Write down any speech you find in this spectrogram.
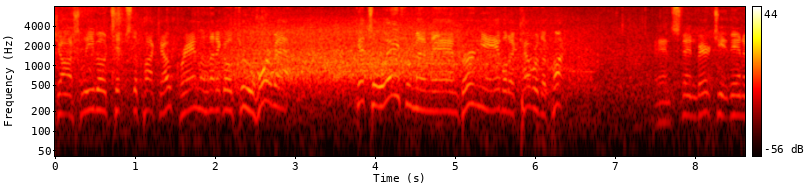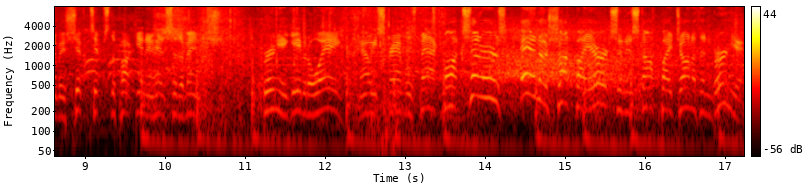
Josh Leivo tips the puck out. Granlund let it go through. Horvat gets away from him, and Bernier able to cover the puck. And Sven Baertschi at the end of his shift tips the puck in and heads to the bench. Bernier gave it away. Now he scrambles back. Motte centers, and a shot by Ericsson is stopped by Jonathan Bernier,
